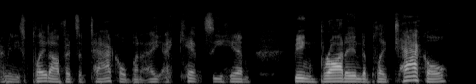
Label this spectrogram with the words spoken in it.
I mean, he's played offensive tackle, but I, I can't see him being brought in to play tackle.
